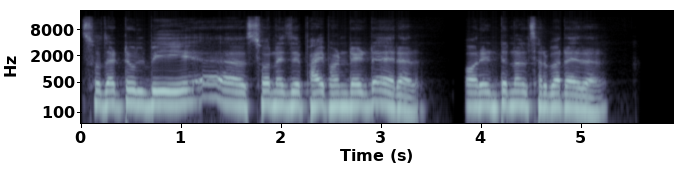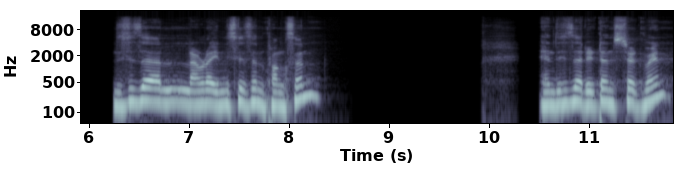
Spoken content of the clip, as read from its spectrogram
so that will be uh, shown as a 500 error or internal server error. This is a Lambda initiation function. And this is a return statement.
